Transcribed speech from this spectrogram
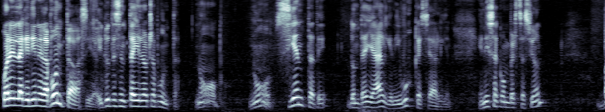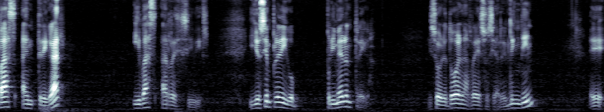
¿cuál es la que tiene la punta vacía? Y tú te sentás en la otra punta. No, no, siéntate donde haya alguien y busca ese alguien. En esa conversación vas a entregar y vas a recibir. Y yo siempre digo, primero entrega, y sobre todo en las redes sociales. LinkedIn, eh,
